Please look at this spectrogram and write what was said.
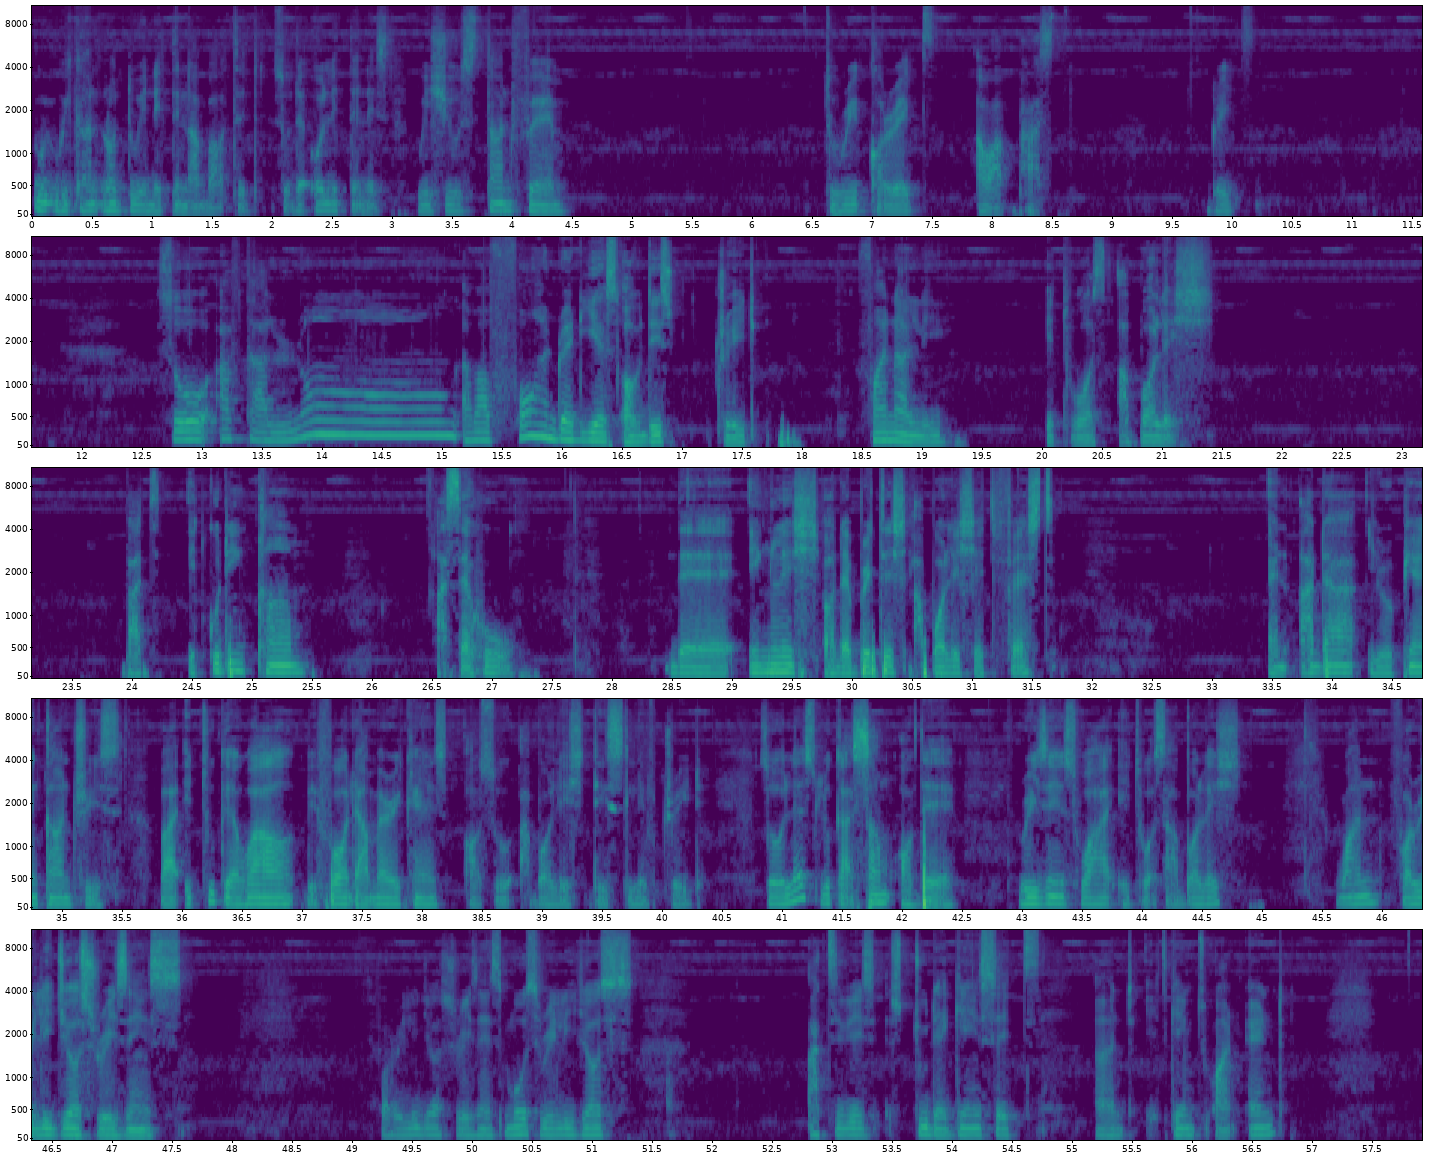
we, we cannot do anything about it. So the only thing is we should stand firm to recorrect our past. Great. So, after long, about 400 years of this trade, finally it was abolished. But it couldn't come as a whole. The English or the British abolished it first, and other European countries, but it took a while before the Americans also abolished this slave trade. So let's look at some of the reasons why it was abolished. One, for religious reasons. For religious reasons, most religious activists stood against it and it came to an end.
